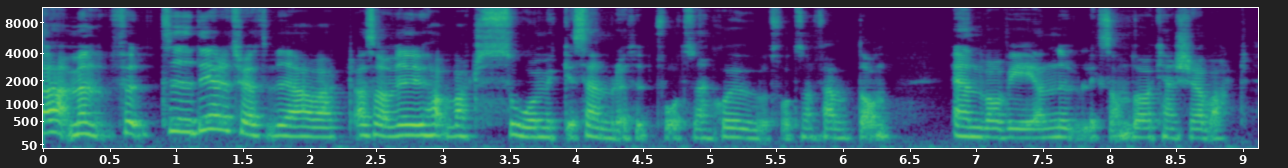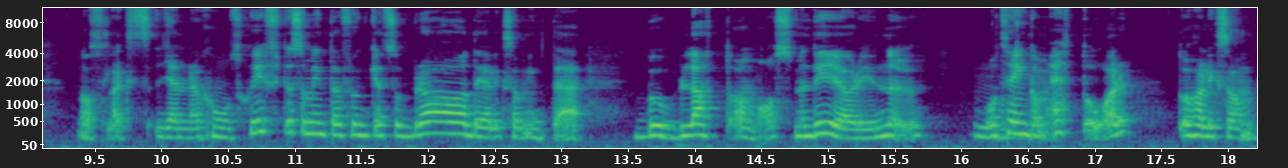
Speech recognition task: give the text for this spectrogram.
här, men för tidigare tror jag att vi har varit, alltså vi har varit så mycket sämre typ 2007 och 2015 än vad vi är nu liksom. Då kanske det har varit något slags generationsskifte som inte har funkat så bra, det har liksom inte bubblat om oss, men det gör det ju nu. Och tänk om ett år, då har liksom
